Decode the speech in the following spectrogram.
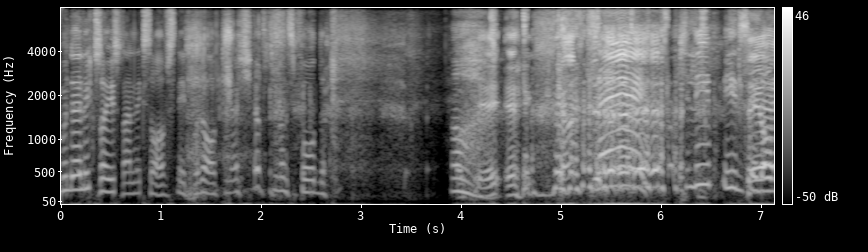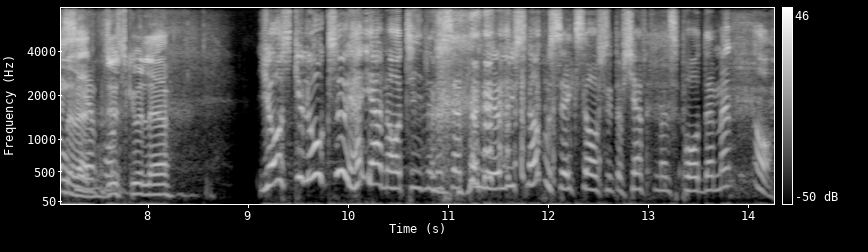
med det liksom just när avsnitt på raken. Jag köpte en. Okej, eh, Nej, klipp inte Säg om det där, du skulle... Jag skulle också gärna ha tiden att sätta mig ner och lyssna på sex avsnitt av Käftsmällspodden, men ja.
